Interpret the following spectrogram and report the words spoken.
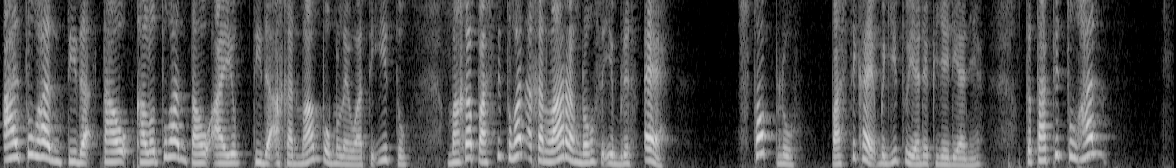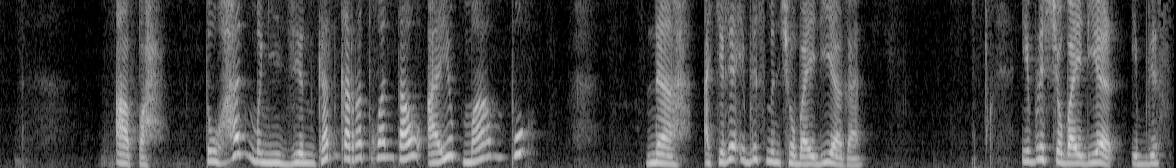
Tuhan tidak tahu, kalau Tuhan tahu Ayub tidak akan mampu melewati itu, maka pasti Tuhan akan larang dong si iblis, eh, stop lu. Pasti kayak begitu ya ada kejadiannya. Tetapi Tuhan apa? Tuhan mengizinkan karena Tuhan tahu Ayub mampu Nah, akhirnya iblis mencobai dia kan. Iblis cobai dia, iblis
